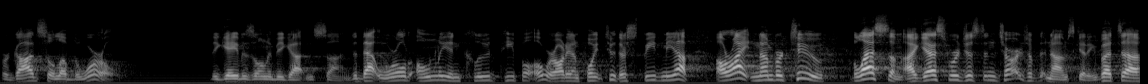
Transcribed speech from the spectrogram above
For God so loved the world, that He gave His only begotten Son. Did that world only include people? Oh, we're already on point two. They're speeding me up. All right, number two, bless them. I guess we're just in charge of them. No, I'm just kidding. But uh,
